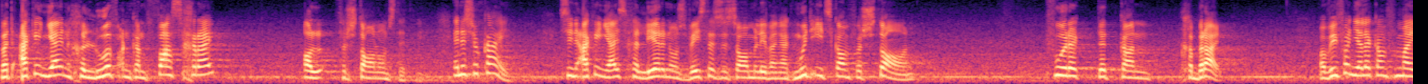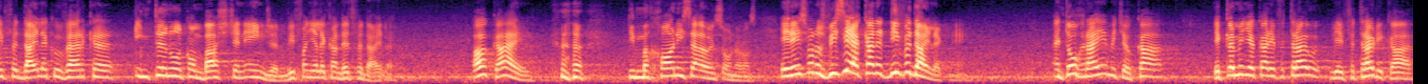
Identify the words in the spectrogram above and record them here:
wat ek en jy in geloof aan kan vasgryp al verstaan ons dit nie. En dis oukei. Okay. sien ek en jy's geleer in ons westerse samelewing ek moet iets kan verstaan voor ek dit kan gebruik. Maar wie van julle kan vir my verduidelik hoe werk 'n internal combustion engine? Wie van julle kan dit verduidelik? OK. die meganiese ouens onder ons. En res van ons wie sê ek kan dit nie verduidelik nie. En tog ry jy met jou kar. Jy klim in jou kar, jy vertrou, jy vertrou die kar.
